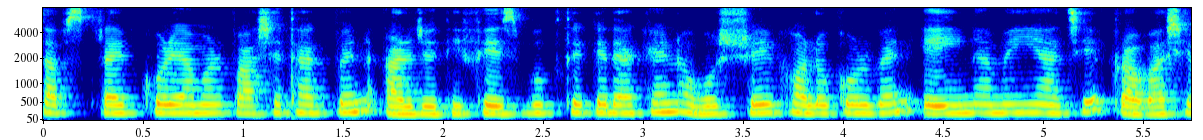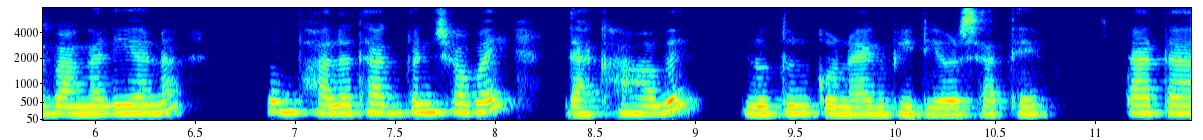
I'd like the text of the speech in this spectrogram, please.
সাবস্ক্রাইব করে আমার পাশে থাকবেন, আর যদি ফেসবুক থেকে দেখেন, অবশ্যই ফলো করবেন। এই নামেই আছে প্রবাসী বাঙালিয়ানা। খুব ভালো থাকবেন সবাই। দেখা হবে নতুন কোনো এক ভিডিওর সাথে। টাটা!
